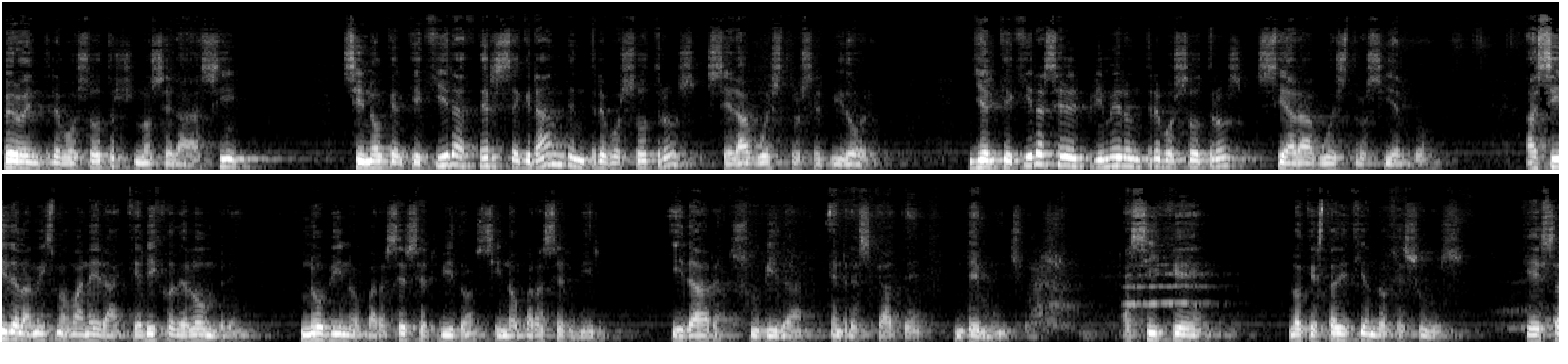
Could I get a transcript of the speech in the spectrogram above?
Pero entre vosotros no será así sino que el que quiera hacerse grande entre vosotros será vuestro servidor, y el que quiera ser el primero entre vosotros se hará vuestro siervo. Así de la misma manera que el Hijo del Hombre no vino para ser servido, sino para servir y dar su vida en rescate de muchos. Así que lo que está diciendo Jesús, que es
